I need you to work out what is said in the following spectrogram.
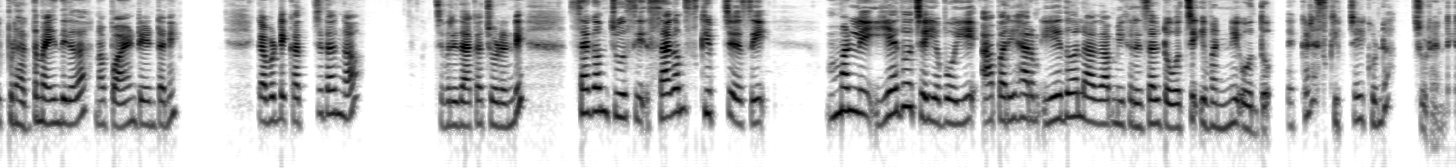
ఇప్పుడు అర్థమైంది కదా నా పాయింట్ ఏంటని? కాబట్టి ఖచ్చితంగా చివరిదాకా చూడండి. సగం చూసి సగం స్కిప్ చేసి మళ్ళీ ఏదో చెయ్యబోయి ఆ పరిహారం ఏదోలాగా మీకు రిజల్ట్ వచ్చి ఇవన్నీ వద్దు. ఎక్కడ స్కిప్ చేయకుండా చూడండి.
